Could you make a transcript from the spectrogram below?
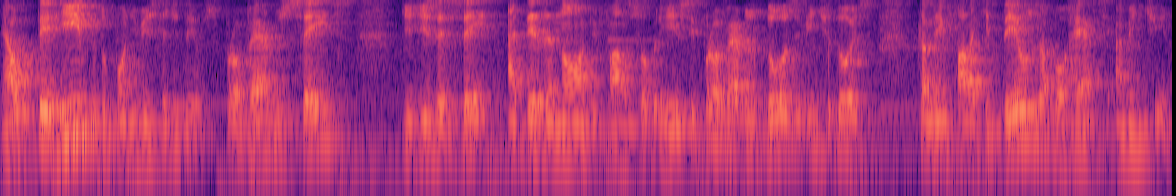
É algo terrível do ponto de vista de Deus. Provérbios 6, de 16 a 19 fala sobre isso, e Provérbios 12, 22 também fala que Deus aborrece a mentira.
